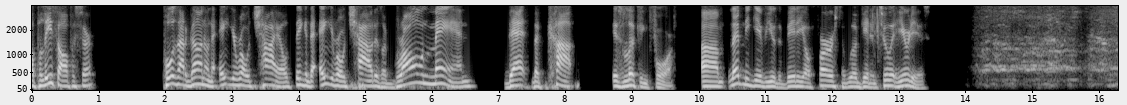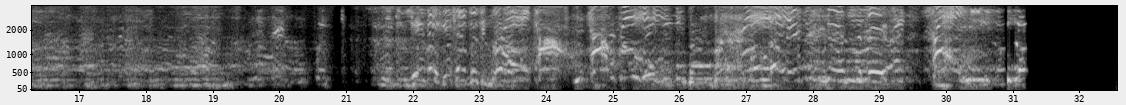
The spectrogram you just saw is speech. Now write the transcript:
A police officer pulls out a gun on an eight year old child, thinking the eight year old child is a grown man that the cop is looking for. Um, let me give you the video first and we'll get into it. Here it is.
